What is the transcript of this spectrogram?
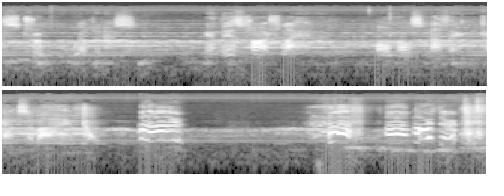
Last true wilderness. In this harsh land, almost nothing can survive. Hello? Um, Arthur!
